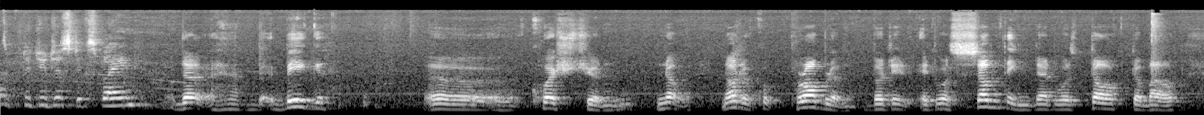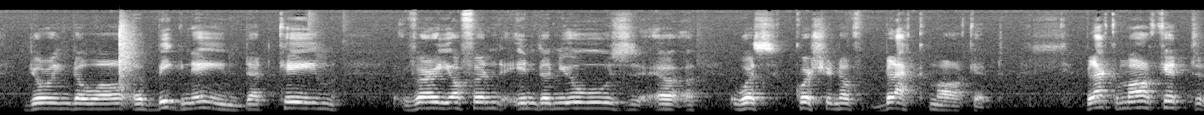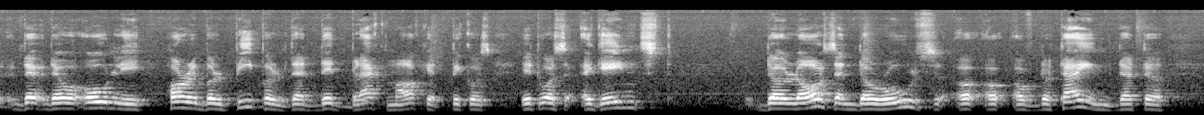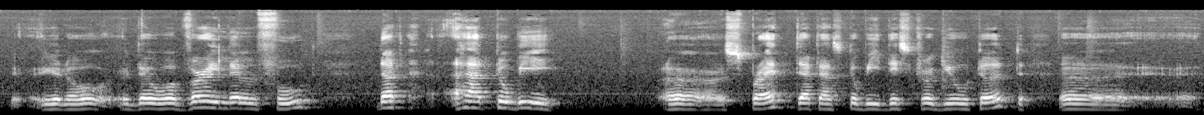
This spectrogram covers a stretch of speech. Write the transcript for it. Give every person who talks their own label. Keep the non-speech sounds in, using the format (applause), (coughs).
Speaker 1: what did you just explain?
Speaker 2: The big uh, question, no, not a problem, but it, it was something that was talked about during the war, a big name that came very often in the news uh, was question of black market. Black market, there, there were only horrible people that did black market because it was against the laws and the rules of, of, of the time that uh, you know there were very little food that had to be uh, spread that has to be distributed. Uh,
